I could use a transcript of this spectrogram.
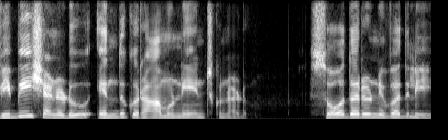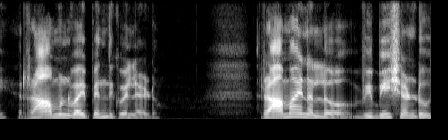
విభీషణుడు ఎందుకు రాముణ్ణి ఎంచుకున్నాడు? సోదరుణ్ణి వదిలి రాముని వైపు ఎందుకు వెళ్ళాడు? రామాయణంలో విభీషణుడు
